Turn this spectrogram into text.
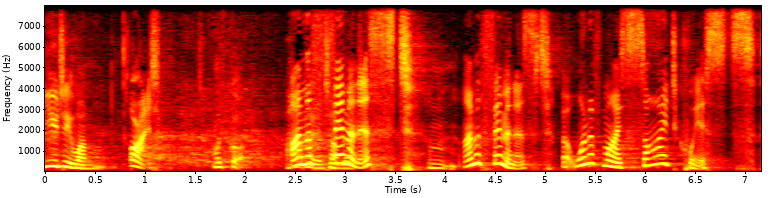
You do one. All right. We've got. I'm a minute time left. feminist. Mm. I'm a feminist, but one of my side quests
